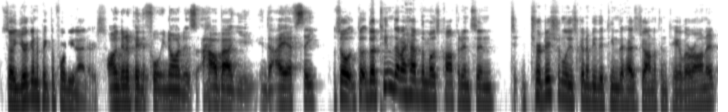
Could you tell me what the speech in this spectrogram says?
So you're going to pick the 49ers. I'm going to pick the 49ers. How about you in the AFC? So the, the team that I have the most confidence in t- traditionally is going to be the team that has Jonathan Taylor on it.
